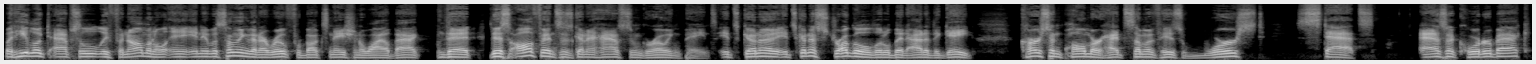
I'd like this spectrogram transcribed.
but he looked absolutely phenomenal. And, and it was something that I wrote for Bucs Nation a while back that this offense is going to have some growing pains. It's gonna it's gonna struggle a little bit out of the gate. Carson Palmer had some of his worst stats as a quarterback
